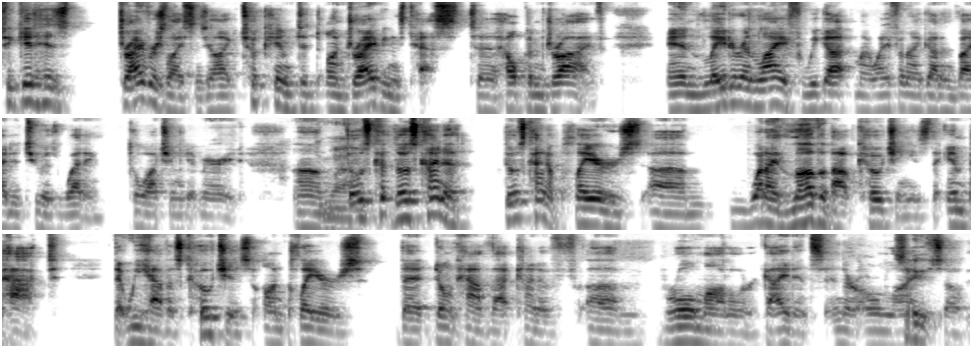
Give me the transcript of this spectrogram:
to get his driver's license. You know, I took him to on driving tests to help him drive. And later in life, we got my wife and I got invited to his wedding to watch him get married. Um, wow. Those those kind of those kind of players. Um, what I love about coaching is the impact that we have as coaches on players that don't have that kind of um, role model or guidance in their own life. So, so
